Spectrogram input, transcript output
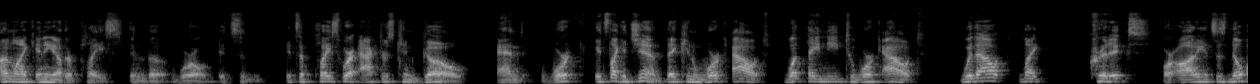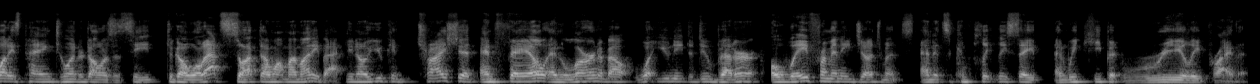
unlike any other place in the world. It's an it's a place where actors can go and work. It's like a gym. They can work out what they need to work out without like critics or audiences. Nobody's paying $200 a seat to go, well, that sucked. I want my money back. You know, you can try shit and fail and learn about what you need to do better away from any judgments. And it's completely safe. And we keep it really private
